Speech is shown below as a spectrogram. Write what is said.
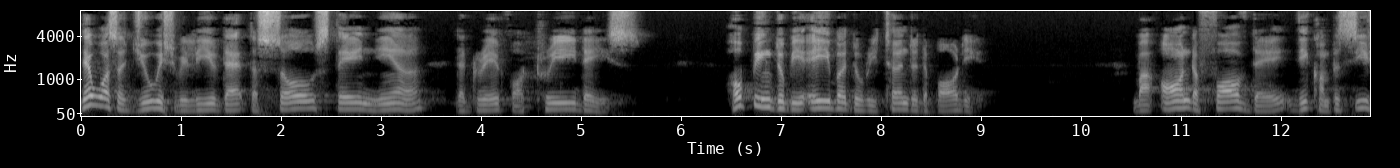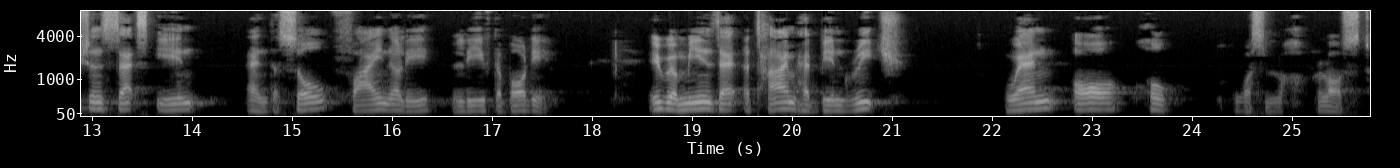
there was a Jewish belief that the soul stayed near the grave for three days, hoping to be able to return to the body. But on the fourth day, decomposition sets in and the soul finally leaves the body. It will mean that a time had been reached when all hope was lost.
